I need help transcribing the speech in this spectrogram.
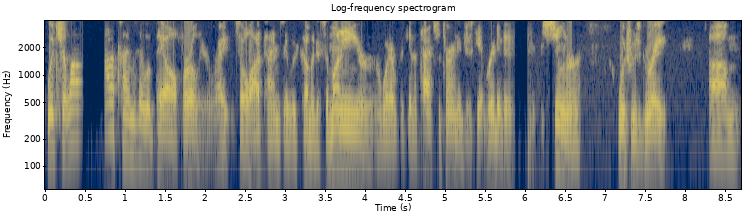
which a lot, a lot, of times they would pay off earlier, right? So a lot of times they would come into some money or, or whatever to get a tax return and just get rid of it sooner, which was great. Um,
